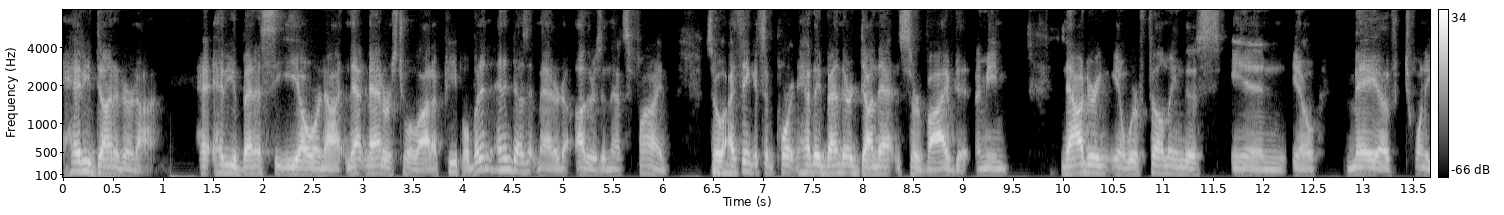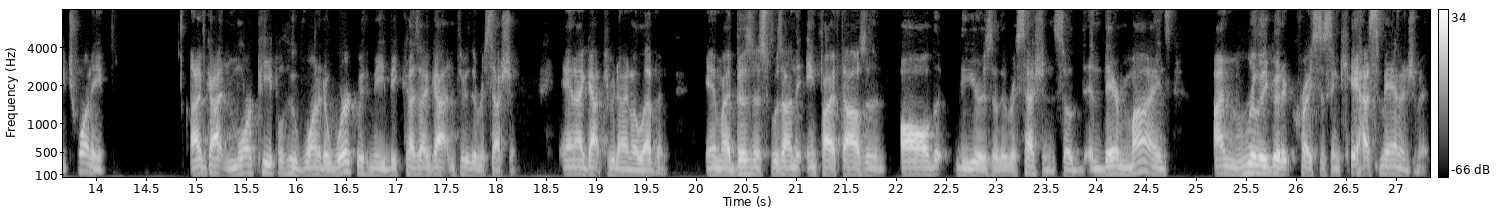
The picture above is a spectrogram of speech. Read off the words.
have you done it or not? have you been a CEO or not? And that matters to a lot of people, but and it doesn't matter to others, and that's fine. So mm-hmm. I think it's important. Have they been there, done that, and survived it? I mean, now during you know we're filming this in you know May of 2020. I've gotten more people who've wanted to work with me because I've gotten through the recession and I got through 9/11 and my business was on the Inc. 5000 all the, years of the recession. So in their minds, I'm really good at crisis and chaos management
